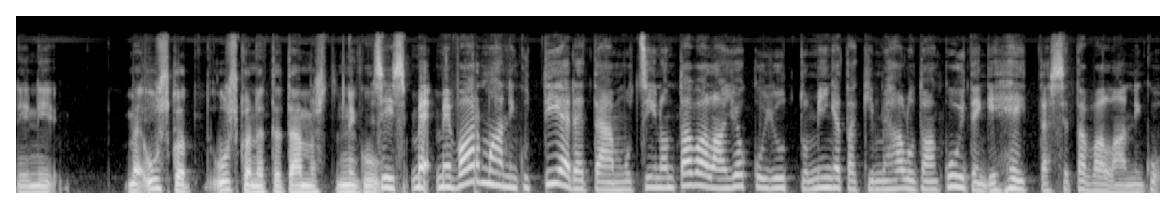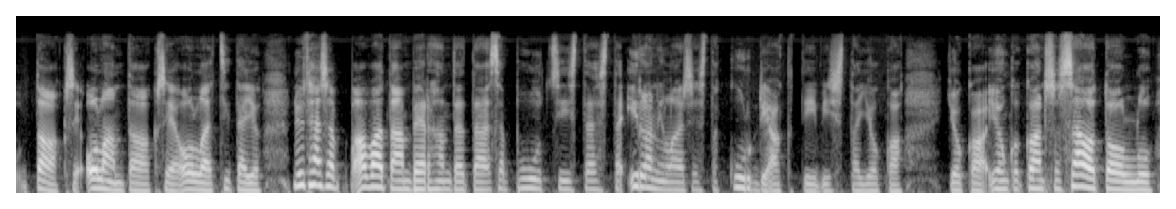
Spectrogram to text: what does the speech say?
niin, niin mä uskon, uskon että tämmöistä... Niin kuin... Siis me, me varmaan niin kuin tiedetään, mutta siinä on tavallaan joku juttu, minkä takia me halutaan kuitenkin heittää se tavallaan niin kuin taakse, olan taakse ja olla, että sitä jo... Nythän sä avataan Perhan tätä, sä puhut siis tästä iranilaisesta kurdiaktiivista, joka, joka, jonka kanssa sä oot ollut,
